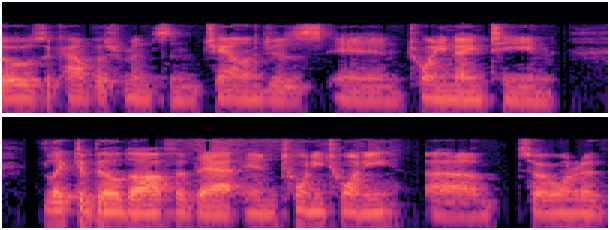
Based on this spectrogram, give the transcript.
those accomplishments and challenges in 2019, I'd like to build off of that in 2020. Um, so I wanted to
